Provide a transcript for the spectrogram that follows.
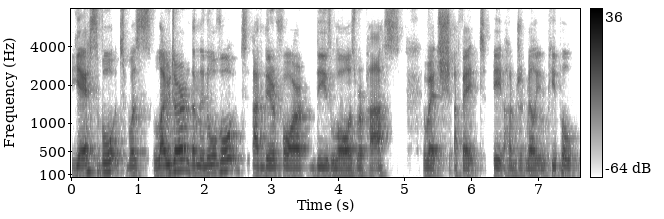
yes vote was louder than the no vote, and therefore these laws were passed, which affect 800 million people.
